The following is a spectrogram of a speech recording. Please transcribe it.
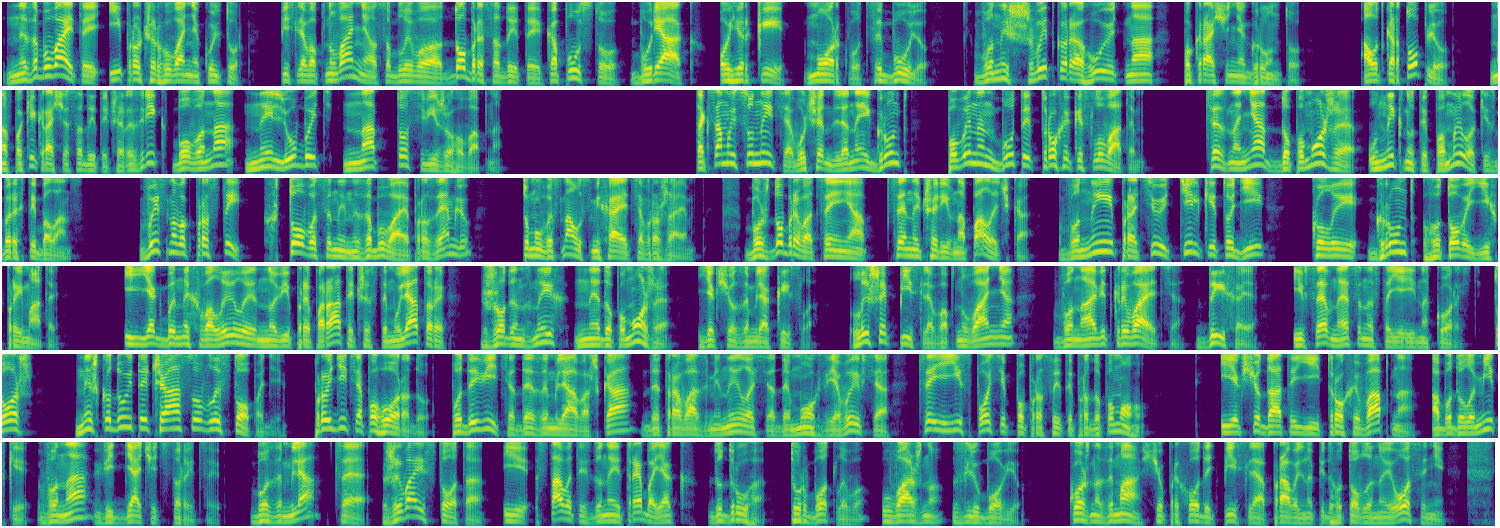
Не забувайте і про чергування культур. Після вапнування особливо добре садити капусту, буряк, огірки, моркву, цибулю. Вони швидко реагують на покращення ґрунту. А от картоплю навпаки краще садити через рік, бо вона не любить надто свіжого вапна. Так само й суниця, воче для неї ґрунт повинен бути трохи кислуватим. Це знання допоможе уникнути помилок і зберегти баланс. Висновок простий хто восени не забуває про землю, тому весна усміхається врожаєм. Бо ж добрива це, не чарівна паличка, вони працюють тільки тоді, коли ґрунт готовий їх приймати. І якби не хвалили нові препарати чи стимулятори, жоден з них не допоможе, якщо земля кисла. Лише після вапнування вона відкривається, дихає, і все внесене стає їй на користь. Тож не шкодуйте часу в листопаді. Пройдіться по городу, подивіться, де земля важка, де трава змінилася, де мох з'явився. Це її спосіб попросити про допомогу. І якщо дати їй трохи вапна або доломітки, вона віддячить сторицею. Бо земля це жива істота, і ставитись до неї треба як до друга, турботливо, уважно, з любов'ю. Кожна зима, що приходить після правильно підготовленої осені,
